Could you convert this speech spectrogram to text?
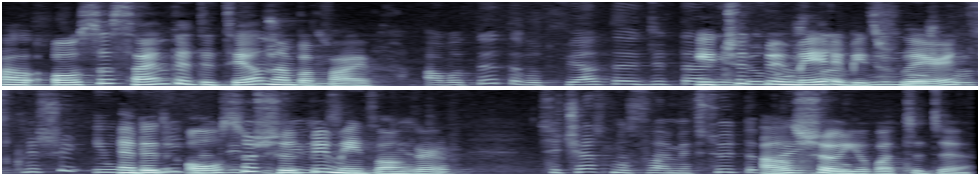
I'll also sign the detail number 5. It should be made a bit flared, and it also should be made longer. I'll show you what to do.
